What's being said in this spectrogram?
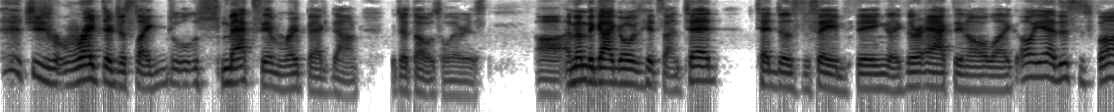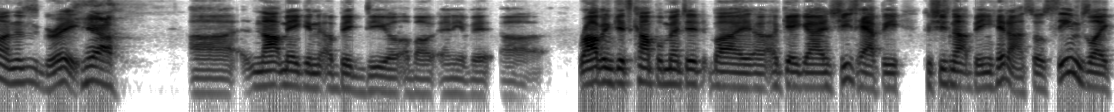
She's right there, just like smacks him right back down, which I thought was hilarious. Uh, and then the guy goes, hits on Ted. Ted does the same thing. Like they're acting all like, oh, yeah, this is fun. This is great. Yeah. Uh, not making a big deal about any of it. Uh, Robin gets complimented by a, a gay guy, and she's happy because she's not being hit on. So it seems like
